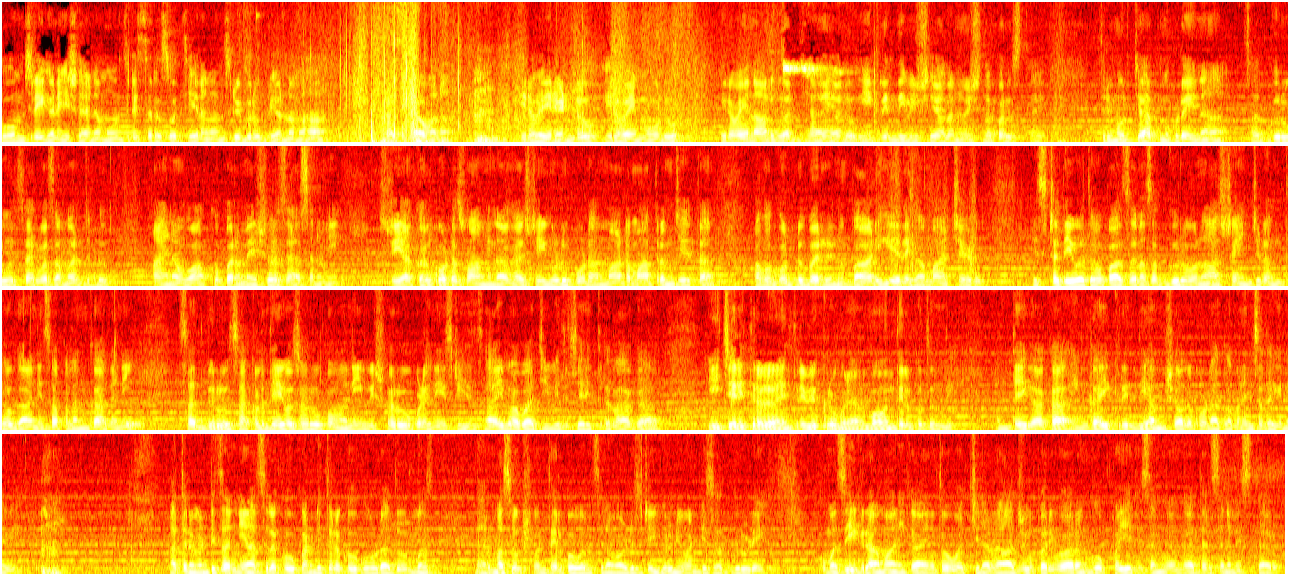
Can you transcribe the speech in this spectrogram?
ఓం శ్రీ గణేశాయ నమో శ్రీ సరస్వతి నమో శ్రీ గురుభ్యో నమ. ప్రస్తావన ఇరవై రెండు ఇరవై మూడు ఇరవై నాలుగు అధ్యాయాలు ఈ క్రింది విషయాలను విశదపరుస్తాయి. త్రిమూర్త్యాత్మకుడైన సద్గురువు సర్వసమర్థుడు ఆయన వాక్కు పరమేశ్వర శాసనమే. శ్రీ అకల్కోట స్వామిలాగా శ్రీగుడు కూడా మాట మాత్రం చేత ఒక గొడ్డు బర్రెను పాడి గేదెగా మార్చాడు. ఇష్టదేవతోపాసన సద్గురువును ఆశ్రయించడంతో గాని సఫలం కాదని. సద్గురు సకల దేవ స్వరూపమని విశ్వరూపుడని శ్రీ సాయిబాబా జీవిత చరిత్రలాగా ఈ చరిత్రలోని త్రివిక్రముని అనుభవం తెలుపుతుంది. అంతేగాక ఇంకా ఈ క్రింది అంశాలు కూడా గమనించదగినవి. అతని వంటి సన్యాసులకు పండితులకు కూడా దుర్మ ధర్మ సూక్ష్మం తెలుపవలసిన వాడు శ్రీగురుని వంటి సద్గురుడే. కుమసీ గ్రామానికి ఆయనతో వచ్చిన రాజు పరివారం గొప్ప యతిసంగంగా దర్శనమిస్తారు.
